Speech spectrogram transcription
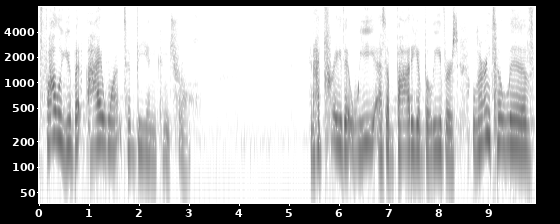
follow you, but I want to be in control. And I pray that we, as a body of believers, learn to live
